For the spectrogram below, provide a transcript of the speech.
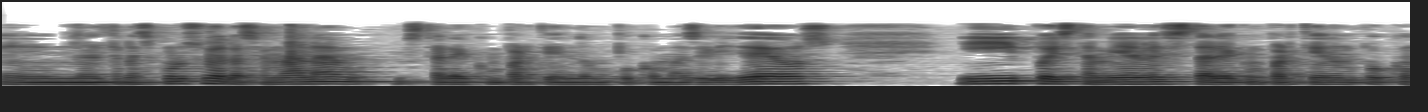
en el transcurso de la semana estaré compartiendo un poco más de videos y pues también les estaré compartiendo un poco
